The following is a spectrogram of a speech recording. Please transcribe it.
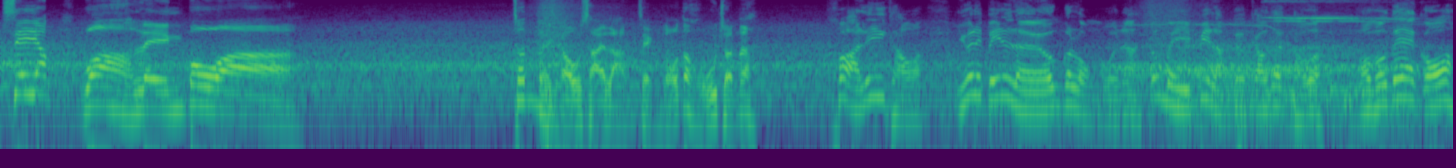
射入，哇靚波啊！真係夠晒冷靜，攞得好準啊！哇！呢球啊，如果你俾兩個龍門啊，都未必能夠救得到啊，何況得一個？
